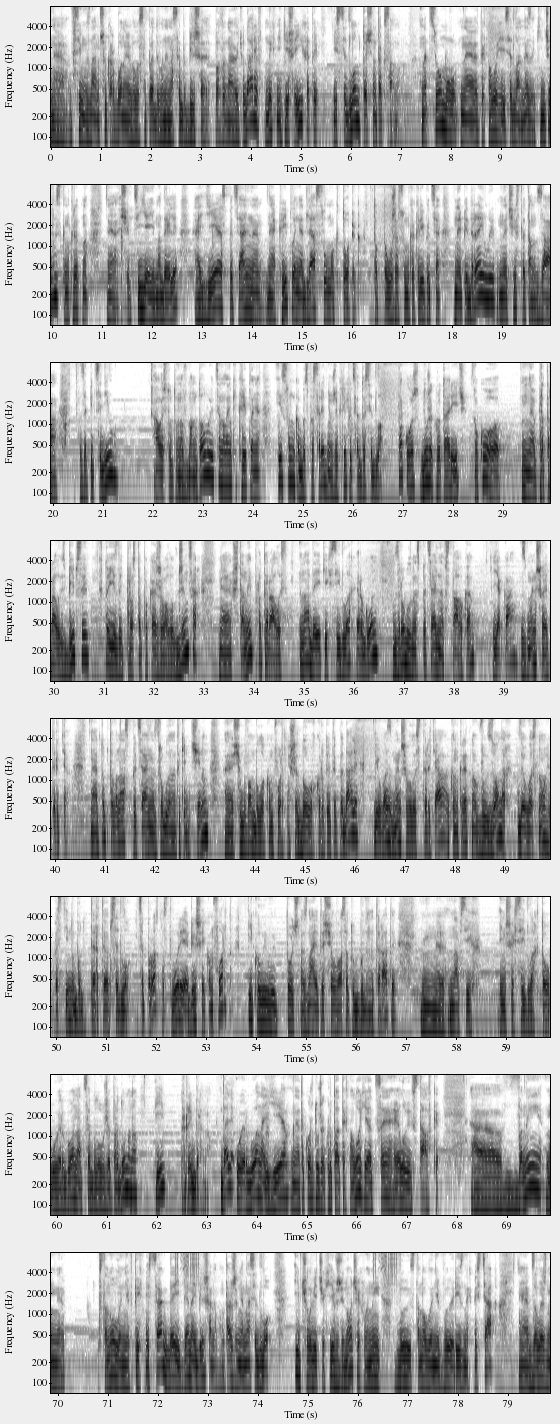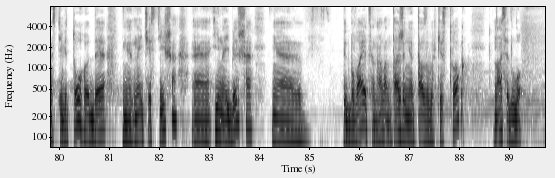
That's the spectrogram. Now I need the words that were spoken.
Е, Всі ми знаємо, що карбонові велосипеди вони на себе більше поглинають ударів, на них м'якіше їхати, і з сідлом точно так само. На цьому е, технології сідла не закінчились. Конкретно е, ще в цієї моделі є спеціальне кріплення для сумок топік. Тобто, вже сумка кріпиться не під рейли, не чисто там за, за підсиділ, а ось тут воно вмонтовується маленьке кріплення, і сумка безпосередньо вже кріпиться до сідла. Також дуже крута річ, у кого протирались біпси, хто їздить просто по кежуалу в джинсах, е, штани протирались. На деяких сідлах ергон зроблена спеціальна вставка. Яка зменшує тертя. Е, Тобто вона спеціально зроблена таким чином, е, щоб вам було комфортніше довго крутити педалі, і у вас зменшувалось тертя конкретно в зонах, де у вас ноги постійно будуть терти об седло. Це просто створює більший комфорт. І коли ви точно знаєте, що у вас тут буде натирати на всіх інших сідлах, то у ергона це було вже продумано і прибрано. Далі у ергона є е, також дуже крута технологія це гелові вставки. Е, Вони встановлені в тих місцях, де йде найбільше навантаження на сідло. І в чоловічих, і в жіночих вони встановлені в різних місцях, е, в залежності від того, де найчастіше і найбільше відбувається навантаження тазових кісток на сідло.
